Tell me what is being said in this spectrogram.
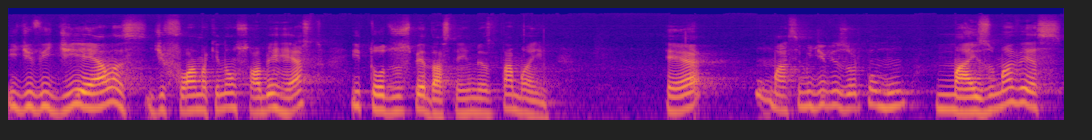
e dividir elas de forma que não sobre resto e todos os pedaços tenham o mesmo tamanho. É o máximo divisor comum mais uma vez.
